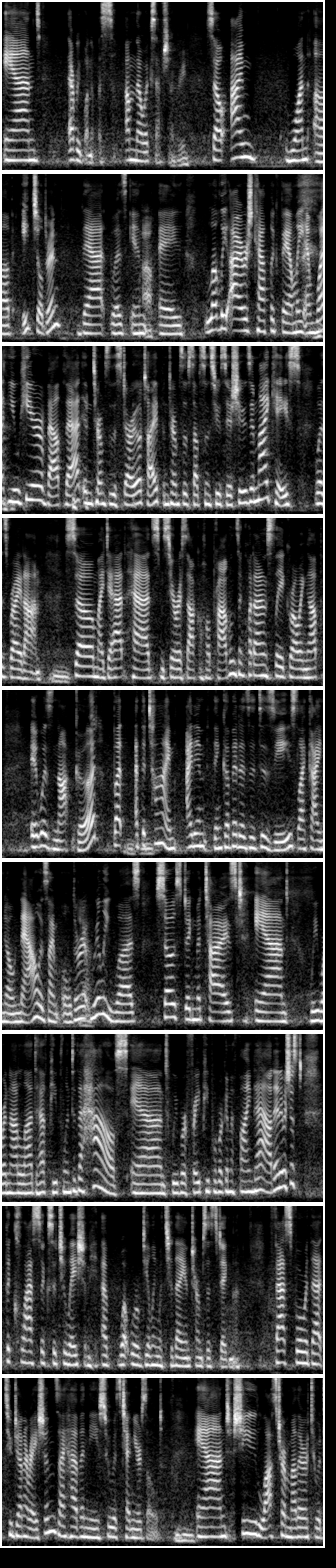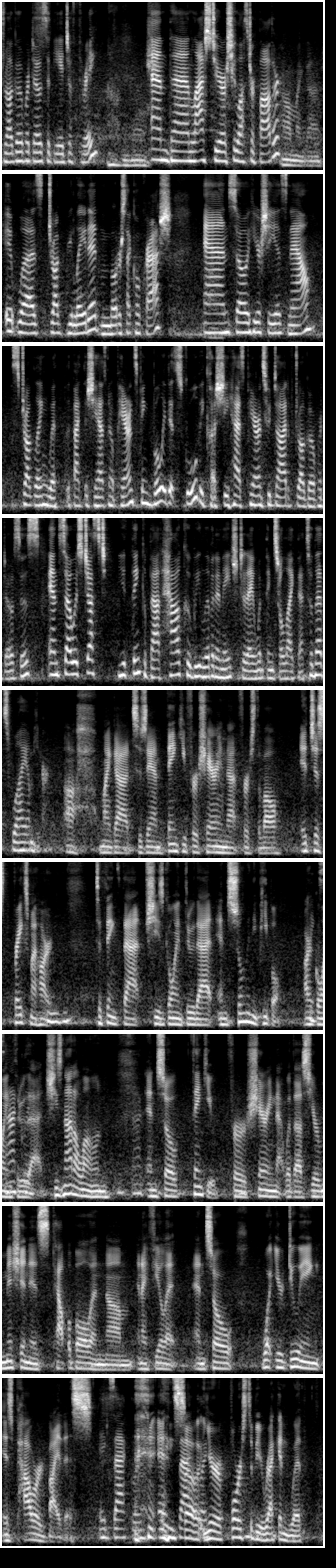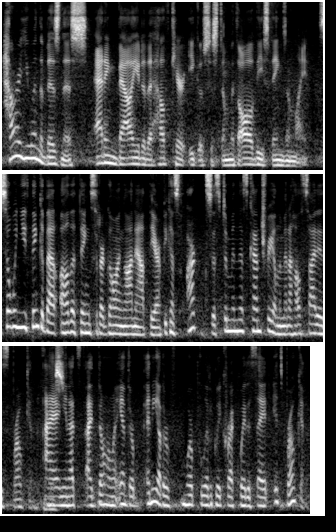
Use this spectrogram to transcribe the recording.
and every one of us i'm no exception Agreed. so i'm one of eight children that was in Wow. a lovely Irish Catholic family. And what you hear about that in terms of the stereotype, in terms of substance use issues, in my case, was right on. Hmm. So my dad had some serious alcohol problems. And quite honestly, growing up, it was not good. But at the hmm. time, I didn't think of it as a disease like I know now as I'm older. It really was so stigmatized and we were not allowed to have people into the house and we were afraid people were going to find out. And it was just the classic situation of what we're dealing with today in terms of stigma. Fast forward that two generations i have a niece who is 10 years old. Mm-hmm. And she lost her mother to a drug overdose at the age of three. Oh my gosh. and then last year she lost her father. Oh my gosh. it was drug related motorcycle crash. And so here she is now struggling with the fact that she has no parents being bullied at school because she has parents who died of drug overdoses and so it's just you think about how could we live in an age today when things are like that so that's why i'm here Oh my God, Suzanne, thank you for sharing that, first of all. It just breaks my heart Mm-hmm. to think that she's going through that and so many people are going through that. She's not alone. Exactly. And so thank you for sharing that with us. Your mission is palpable and um, and I feel it. And so what you're doing is powered by this. exactly and so you're a force to be reckoned with. How are you in the business adding value to the healthcare ecosystem with all these things in light? So when you think about all the things that are going on out there, because our system in this country on the mental health side is broken. I mean, that's I don't know any other more politically correct way to say it. It's broken.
